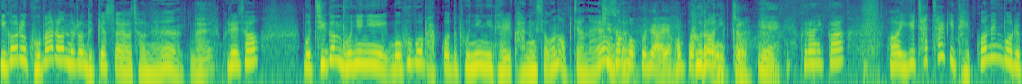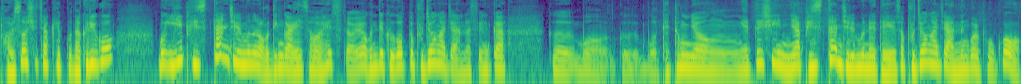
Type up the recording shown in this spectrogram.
이거를 고발원으로 느꼈어요, 저는. 네. 그래서 뭐 지금 본인이 뭐 후보 바꿔도 본인이 될 가능성은 없잖아요. 피선거권이 그러니까 아예 헌법상 그러니까, 없죠. 예. 그러니까 어 이게 차차기 대권 행보를 벌써 시작했구나. 그리고 뭐 이 비슷한 질문을 어딘가에서 했어요. 근데 그것도 부정하지 않았어요. 그러니까 그뭐 그뭐 그 뭐 대통령의 뜻이 있냐 비슷한 질문에 대해서 부정하지 않는 걸 보고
